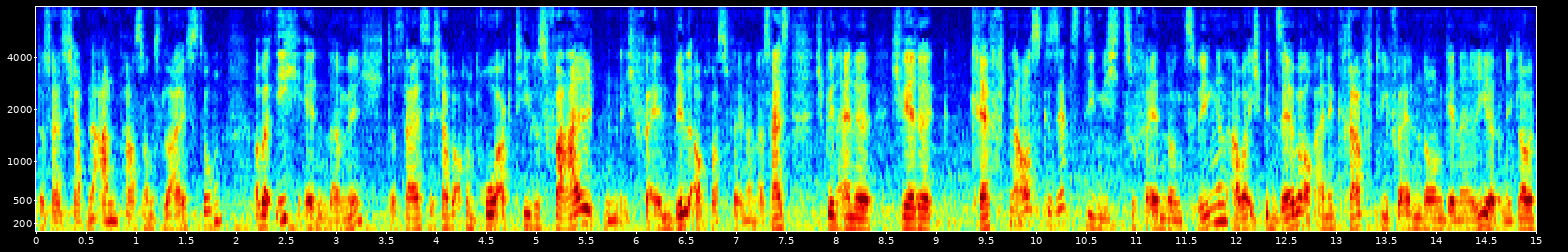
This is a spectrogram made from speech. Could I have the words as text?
das heißt, ich habe eine Anpassungsleistung, aber ich ändere mich. Das heißt, ich habe auch ein proaktives Verhalten. Ich will auch was verändern. Das heißt, ich bin eine, ich werde Kräften ausgesetzt, die mich zu Veränderung zwingen, aber ich bin selber auch eine Kraft, die Veränderung generiert. Und ich glaube,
